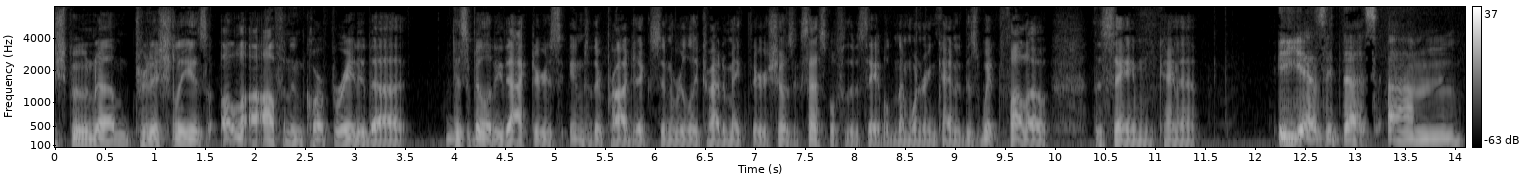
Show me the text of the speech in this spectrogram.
Spoon um, traditionally is a often incorporated uh, disability actors into their projects and really try to make their shows accessible for the disabled. And I'm wondering, kind of, does Wit follow the same kind of? Yes, it does. Um,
